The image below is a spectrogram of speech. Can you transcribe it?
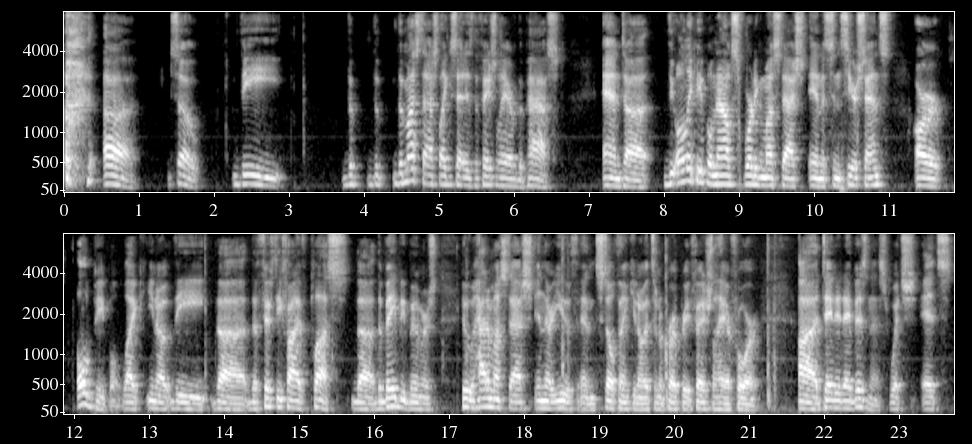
uh, so the, the the the mustache, like I said, is the facial hair of the past, and uh, the only people now sporting a mustache in a sincere sense are old people, like you know the the the fifty five plus, the the baby boomers who had a mustache in their youth and still think you know it's an appropriate facial hair for day to day business, which it's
